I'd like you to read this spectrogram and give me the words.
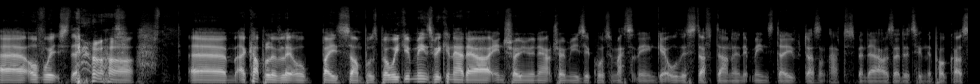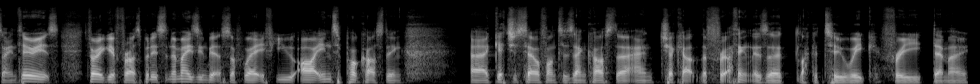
uh, of which there are um, a couple of little bass samples, but we can, it means we can add our intro and outro music automatically and get all this stuff done. And it means Dave doesn't have to spend hours editing the podcast. So in theory, it's, it's very good for us. But it's an amazing bit of software if you are into podcasting. Uh, get yourself onto Zencastr and check out the free. I think there's a like a two week free demo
